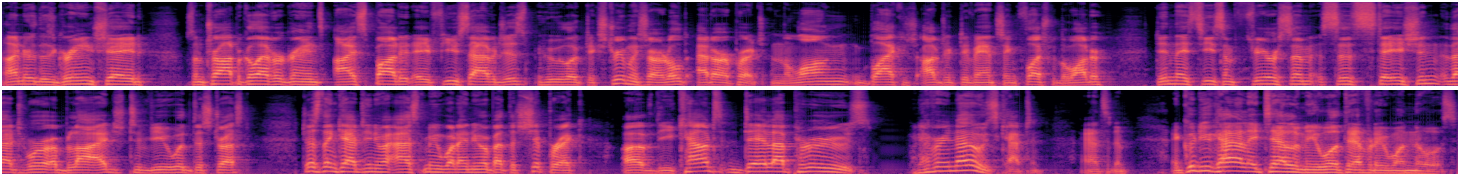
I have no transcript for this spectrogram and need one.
Under the green shade some tropical evergreens, I spotted a few savages who looked extremely startled at our approach, and the long blackish object advancing flush with the water. Didn't they see some fearsome cetacean that were obliged to view with distrust? Just then Captain Nemo asked me what I knew about the shipwreck of the Count de la Perouse. Whatever he knows, Captain, I answered him. And could you kindly tell me what everyone knows?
